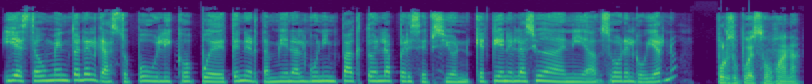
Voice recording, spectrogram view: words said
¿Y este aumento en el gasto público puede tener también algún impacto en la percepción que tiene la ciudadanía sobre el gobierno? Por supuesto, Juana,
